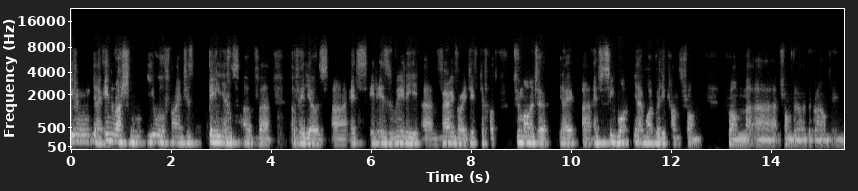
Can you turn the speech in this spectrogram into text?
even you know in Russian, you will find just billions of, uh, of videos. Uh, it's it is really uh, very, very difficult to monitor you know, uh, and to see what, you know, what really comes from, from, uh, from the, the ground in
